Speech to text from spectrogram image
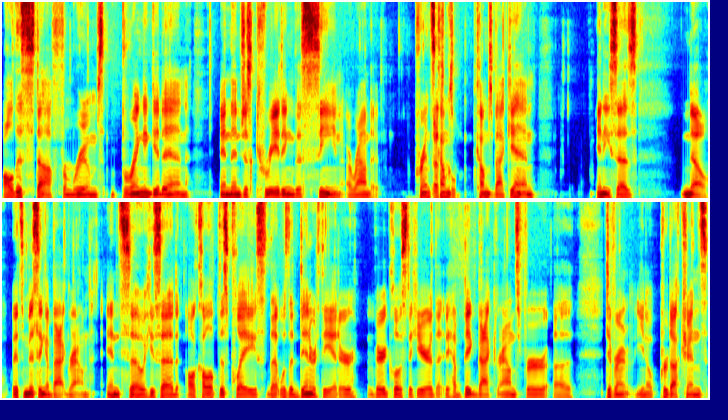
all this stuff from rooms, bringing it in, and then just creating this scene around it. Prince That's comes cool. comes back in, and he says, "No, it's missing a background." And so he said, "I'll call up this place that was a dinner theater very close to here that they have big backgrounds for uh, different, you know, productions.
